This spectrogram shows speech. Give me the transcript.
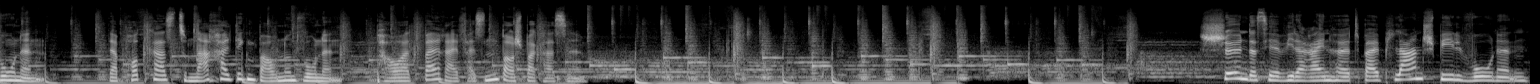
Wohnen, der Podcast zum nachhaltigen Bauen und Wohnen, powered bei Raiffeisen Bausparkasse. Schön, dass ihr wieder reinhört bei Planspiel Wohnen.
